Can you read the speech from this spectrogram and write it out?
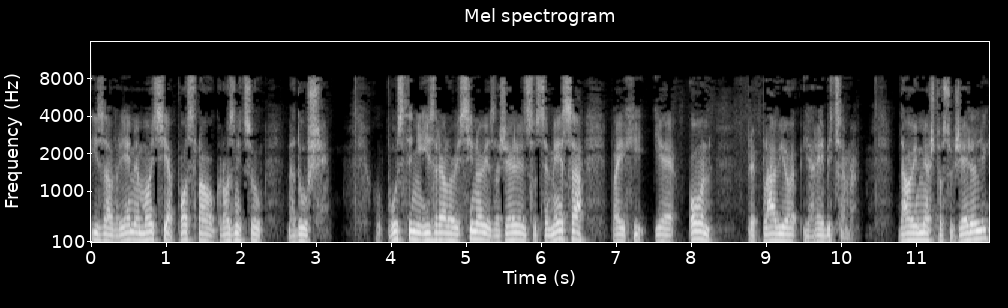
i za vrijeme Mojsija poslao groznicu na duše. U pustinji Izraelovi sinovi zaželjeli su se mesa, pa ih je on preplavio jarebicama. Dao im je što su željeli,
